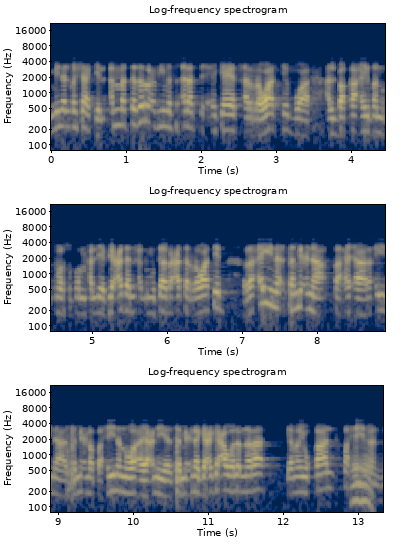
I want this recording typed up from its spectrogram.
من المشاكل. أما التذرع في مسألة حكاية الرواتب والبقاء أيضا من قبل السلطة المحلية في عدم متابعة الرواتب رأينا سمعنا رأينا سمعنا طحينا ويعني سمعنا قعقعة ولم نرى كما يقال طحينا.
